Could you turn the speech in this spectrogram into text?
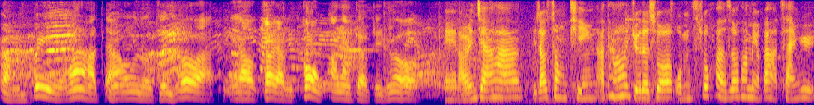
长辈嘛，听就真好啊，要跟人讲，安尼就真好。哎，老人家他比较重听啊，他会觉得说，我们说话的时候，他没有办法参与。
